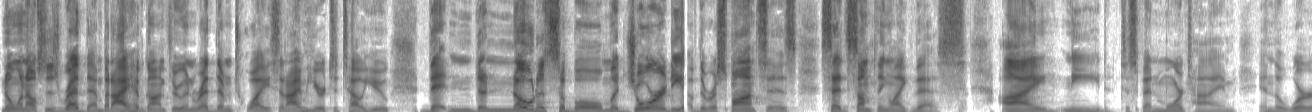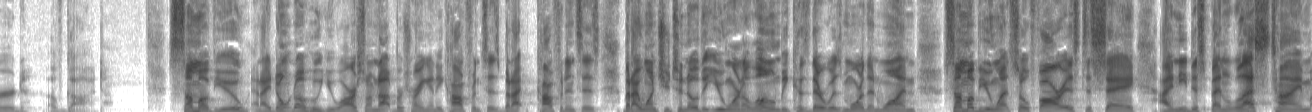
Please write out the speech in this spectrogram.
No one else has read them, but I have gone through and read them twice. And I'm here to tell you that the noticeable majority of the responses said something like this I need to spend more time in the Word of God. Some of you, and I don't know who you are, so I'm not betraying any conferences, but I, confidences, but I want you to know that you weren't alone because there was more than one. Some of you went so far as to say, I need to spend less time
